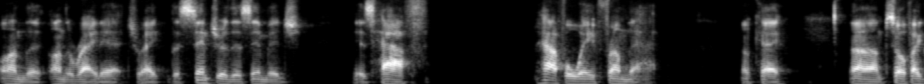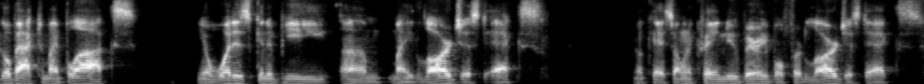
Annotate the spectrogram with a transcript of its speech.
on the on the right edge, right? The center of this image is half half away from that. Okay. Um, so if I go back to my blocks, you know, what is going to be um, my largest x? Okay, so I'm going to create a new variable for largest x.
